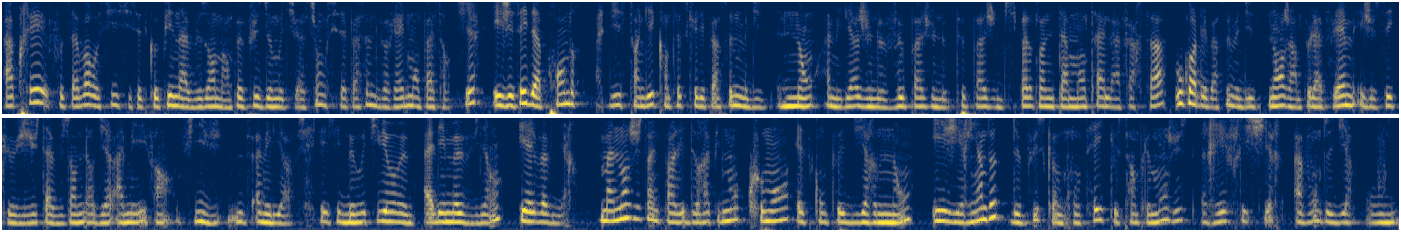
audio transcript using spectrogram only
Après, il faut savoir aussi si cette copine a besoin d'un peu plus de motivation ou si cette personne veut réellement pas sortir. J'essaye d'apprendre à distinguer quand est-ce que les personnes me disent non, Amélia, je ne veux pas, je ne peux pas, je ne suis pas dans un état mental à faire ça. Ou quand les personnes me disent non, j'ai un peu la flemme et je sais que j'ai juste besoin de leur dire enfin, fille, Amélia, j'ai essayé de me motiver moi-même. Allez, meuf, viens. Et elle va venir. Maintenant, j'ai envie de parler de rapidement comment est-ce qu'on peut dire non et j'ai rien d'autre de plus comme conseil que simplement juste réfléchir avant de dire oui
